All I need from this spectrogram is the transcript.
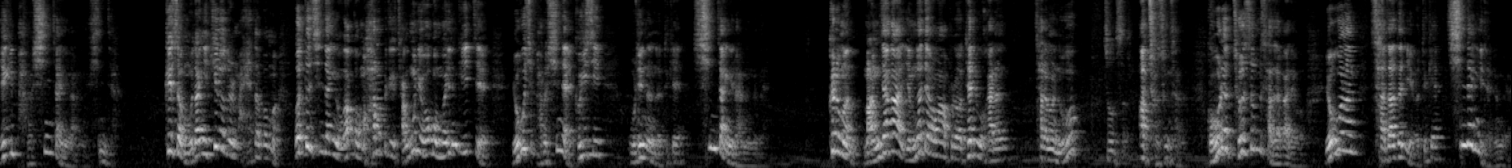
여기 바로 신장이라는 거야, 신장. 그래서 무당이 기도를 많이 하다 보면 어떤 신장이 와갖고 뭐 할아버지 장군이 오고 뭐 이런 게 있지. 이것이 바로 신장이야. 그것이 우리는 어떻게 신장이라는 거다. 그러면 망자가 염라대왕 앞으로 데리고 가는 사람은 누구? 전설. 아 저승사자. 그거는 저승사자가 되고 요거는 사자들이 어떻게 신장이 되는 거예요.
